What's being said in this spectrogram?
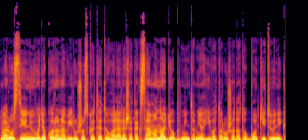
valószínű, hogy a koronavírushoz köthető halálesetek száma nagyobb, mint ami a hivatalos adatokból kitűnik.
